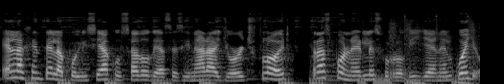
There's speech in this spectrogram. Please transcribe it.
el agente de la policía acusado de asesinar a George Floyd tras ponerle su rodilla en el cuello.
